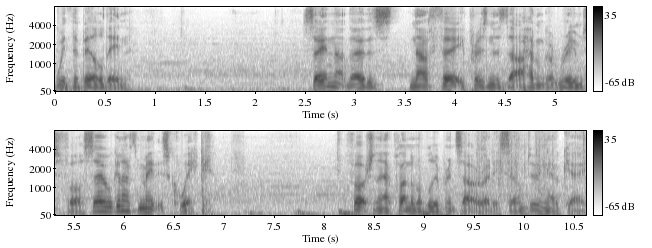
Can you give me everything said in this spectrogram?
with the building. Saying that, though, there's now 30 prisoners that I haven't got rooms for, so we're going to have to make this quick. Fortunately, I planned all my blueprints out already, so I'm doing okay.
